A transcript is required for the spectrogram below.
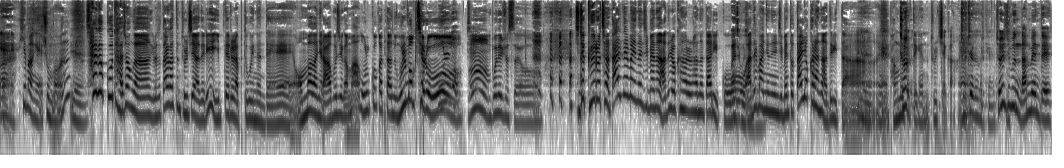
예, 희망의 주문. 예. 살갑고 다정한 그래서 딸 같은 둘째 아들이 입대를 앞두고 있는데 엄마가 아니라 아버지가 막 울 것 같다는 울먹체로 응, 보내주셨어요. 진짜 그렇잖아. 딸들만 있는 집에는 아들 역할을 하는 딸이 있고 맞아, 맞아, 아들만 있는 집엔 또 딸 역할을 하는 아들이 있다. 예, 박명수 저- 댁에는 둘째가. 예. 둘째가 그렇게. 저희 집은 남매인데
